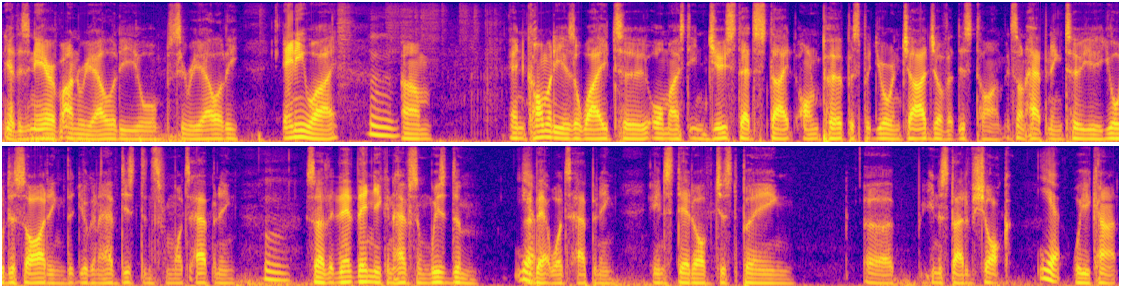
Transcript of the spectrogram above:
yeah, there's an air of unreality or surreality. Anyway, um, and comedy is a way to almost induce that state on purpose, but you're in charge of it this time. It's not happening to you. You're deciding that you're going to have distance from what's happening, so that then- you can have some wisdom Yeah. about what's happening instead of just being uh, in a state of shock yeah where you can't,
